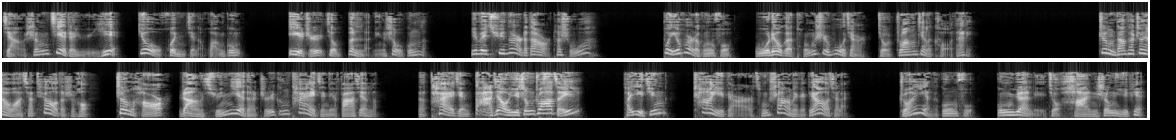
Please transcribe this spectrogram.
蒋生借着雨夜又混进了皇宫，一直就奔了宁寿宫了，因为去那儿的道他熟啊。不一会儿的功夫，五六个铜饰物件就装进了口袋里。正当他正要往下跳的时候，正好让巡夜的直更太监给发现了。那太监大叫一声：“抓贼！”他一惊，差一点从上面给掉下来。转眼的功夫，宫院里就喊声一片。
